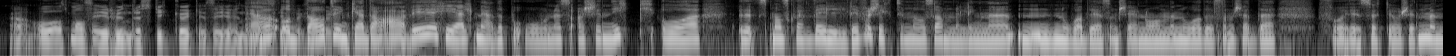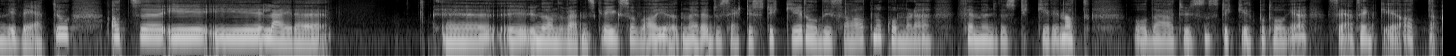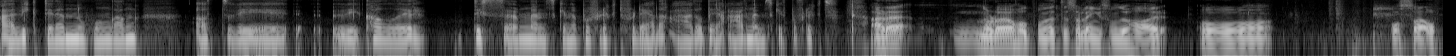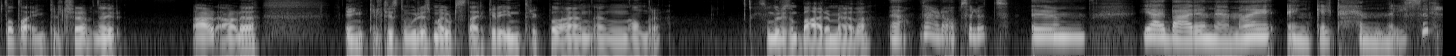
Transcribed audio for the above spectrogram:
Ja, Og at man sier 100 stykk og ikke sier 100 ja, mennesker. Og da tenker jeg da er vi helt nede på ordenes arsenikk. Og eh, man skal være veldig forsiktig med å sammenligne noe av det som skjer nå, med noe av det som skjedde for 70 år siden. Men vi vet jo at eh, i, i leire under andre verdenskrig så var jødene redusert til stykker, og de sa at nå kommer det 500 stykker i natt, og det er 1000 stykker på toget. Så jeg tenker at det er viktigere enn noen gang at vi, vi kaller disse menneskene på flukt for det det er, og det er mennesker på flukt. Er det, når du har holdt på med dette så lenge som du har, og også er opptatt av enkeltskjebner, er, er det enkelthistorier som har gjort sterkere inntrykk på deg enn en andre? Som du liksom bærer med deg? Ja, det er det absolutt. Um, jeg bærer med meg enkelthendelser.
